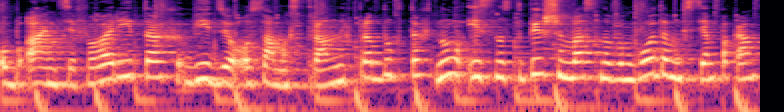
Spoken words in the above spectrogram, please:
об антифаворитах, видео о самых странных продуктах. Ну и с наступившим вас Новым годом. Всем пока!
